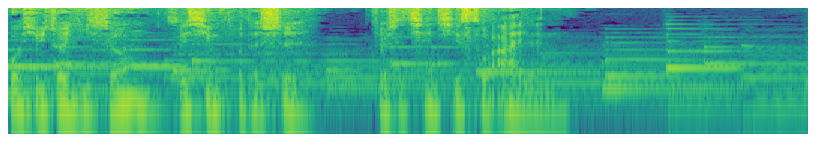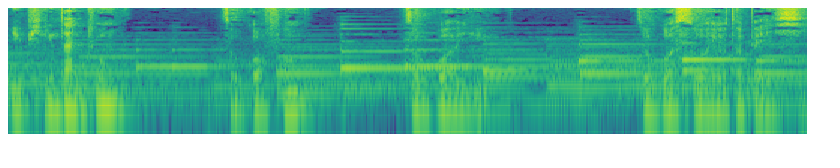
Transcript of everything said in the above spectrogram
或许这一生最幸福的事，就是牵起所爱人。于平淡中，走过风，走过雨，走过所有的悲喜，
